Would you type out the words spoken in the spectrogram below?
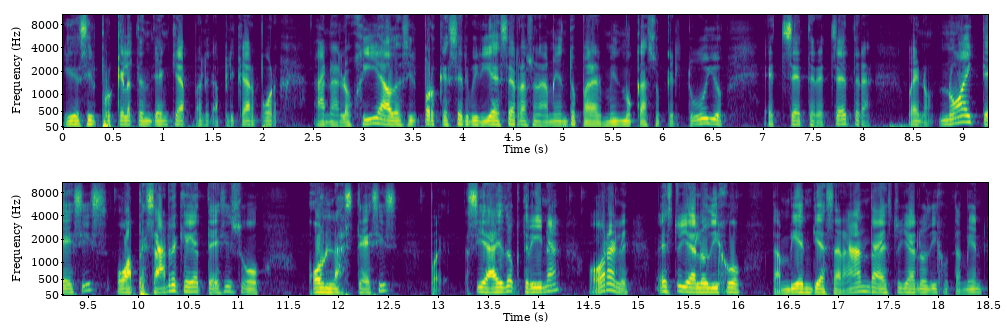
y decir por qué la tendrían que aplicar por analogía o decir por qué serviría ese razonamiento para el mismo caso que el tuyo, etcétera, etcétera. Bueno, no hay tesis, o a pesar de que haya tesis o con las tesis, pues si hay doctrina, órale, esto ya lo dijo también Díaz Aranda, esto ya lo dijo también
